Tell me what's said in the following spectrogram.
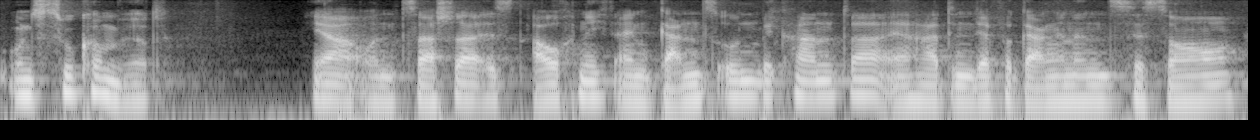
uns zukommen wird. Ja, und Sascha ist auch nicht ein ganz Unbekannter. Er hat in der vergangenen Saison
